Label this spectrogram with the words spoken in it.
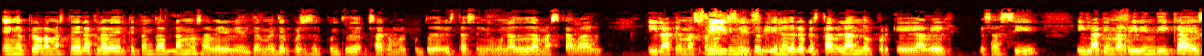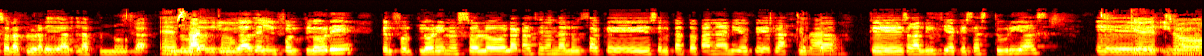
en el programa este de la clave del que tanto hablamos, a ver, evidentemente, pues es el punto de, o sea, como el punto de vista sin ninguna duda más cabal. Y la que más Sí, sí, conocimiento sí. tiene de lo que está hablando, porque, a ver, es así. Y la que más reivindica eso, la pluralidad, la plura- pluralidad del folclore, que el folclore no es solo la canción andaluza, que es el canto canario, que es la jota, Claro. que es Galicia, que es Asturias. eh, Que de hecho.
